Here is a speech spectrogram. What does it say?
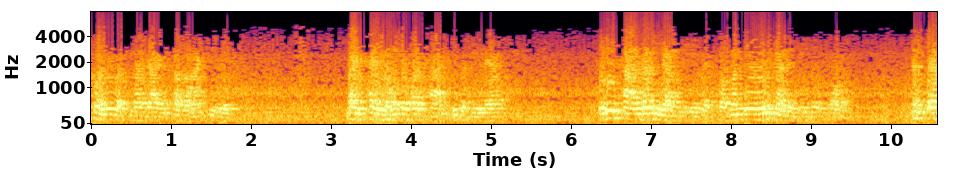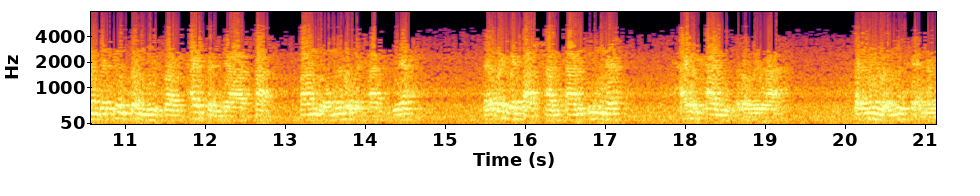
ช่วยวิบัตินาใจเข้าหาที่เลย ไม่ใช่หลงเฉพาะฌานที่มันดีแล้วคือฌานแล้วย่างดีแต่พอมันดีด้วยกันเลยดีไม่พอนั่นจำเป็นต้องต้องมีความใช้ปัญญาตัดความหลงในรูปฌานเสียแต่ไม่ใช่ตัดฌานฌานทิ้งนะใช้ฌานอยู่ตลอดเวลาแต่ม่หลงนี่แค่นั้น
